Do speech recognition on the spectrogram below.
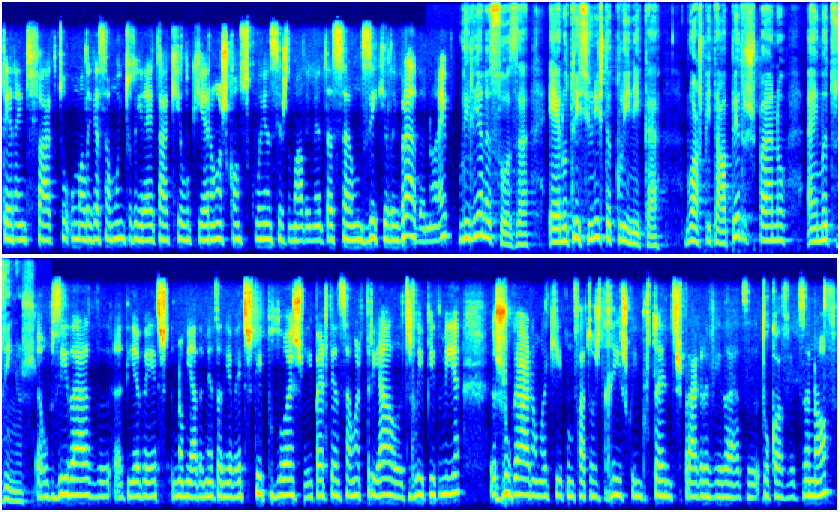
terem de facto uma ligação muito direta àquilo que eram as consequências de uma alimentação desequilibrada, não é? Liliana Souza é nutricionista clínica no Hospital Pedro Espano, em Matosinhos. A obesidade, a diabetes, nomeadamente a diabetes tipo 2, a hipertensão arterial, a deslipidemia, jogaram aqui como fatores de risco importantes para a gravidade do Covid-19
